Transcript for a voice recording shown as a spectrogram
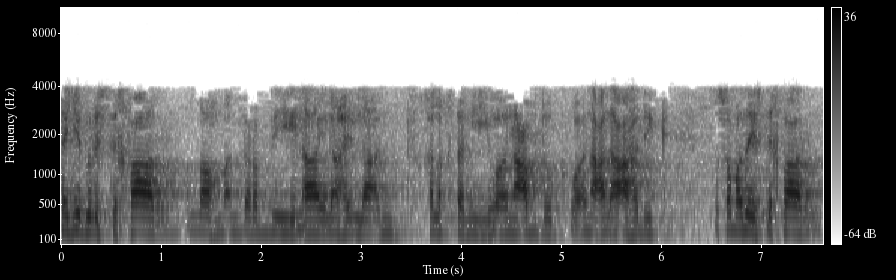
سيد الاستغفار اللهم أنت ربي لا إله إلا أنت خلقتني وأنا عبدك وأنا على عهدك some other istighfar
